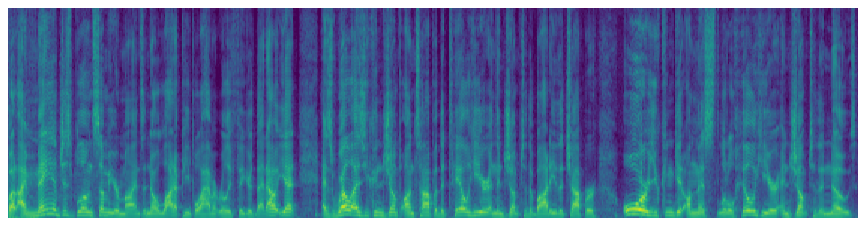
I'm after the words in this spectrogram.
but I may may have just blown some of your minds. I know a lot of people haven't really figured that out yet, as well as you can jump on top of the tail here and then jump to the body of the chopper, or you can get on this little hill here and jump to the nose.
